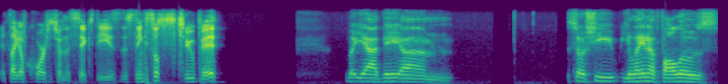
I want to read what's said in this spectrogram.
It's like of course it's from the 60s. This thing's so stupid. but yeah, they um so she Yelena follows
